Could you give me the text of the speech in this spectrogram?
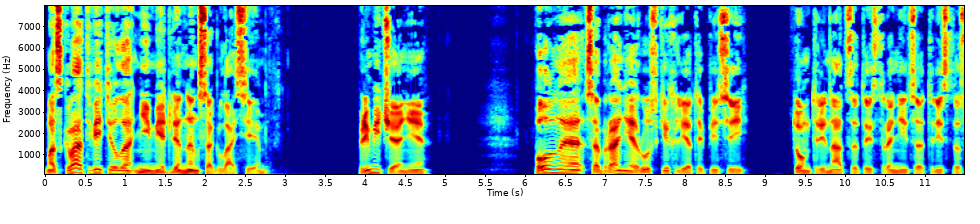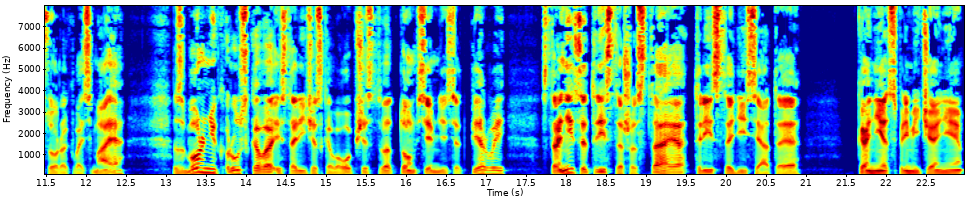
Москва ответила немедленным согласием. Примечание. Полное собрание русских летописей том 13, страница 348, сборник Русского исторического общества, том 71, страницы 306-310, конец примечания.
